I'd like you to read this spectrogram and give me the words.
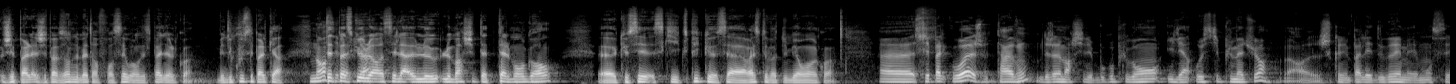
j'ai pas, pas besoin de le mettre en français ou en espagnol, quoi. Mais du coup, c'est pas le cas. Non, peut-être parce que leur- c'est la- le, le marché est peut-être tellement grand euh, que c'est ce qui explique que ça reste votre numéro un, quoi. Euh, c'est pas le- ouais je- t'as raison. Déjà le marché il est beaucoup plus grand. Il est aussi plus mature. Alors je connais pas les degrés mais bon c'est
